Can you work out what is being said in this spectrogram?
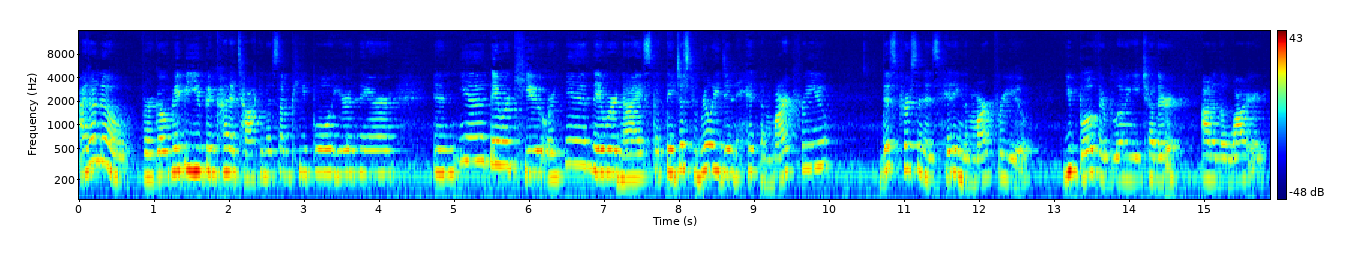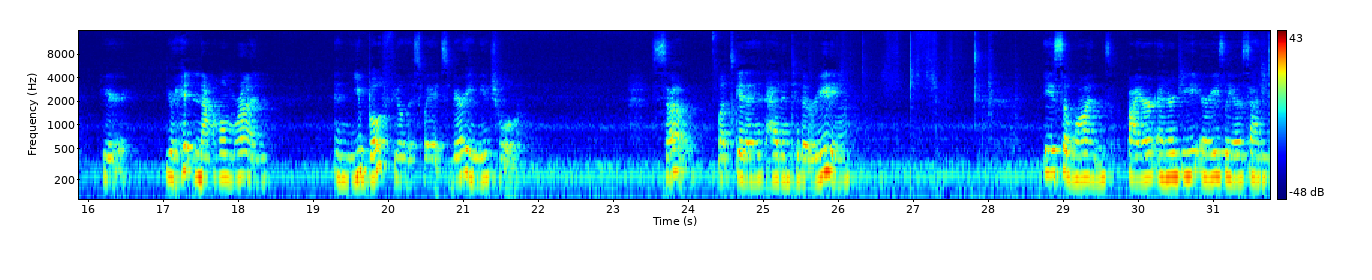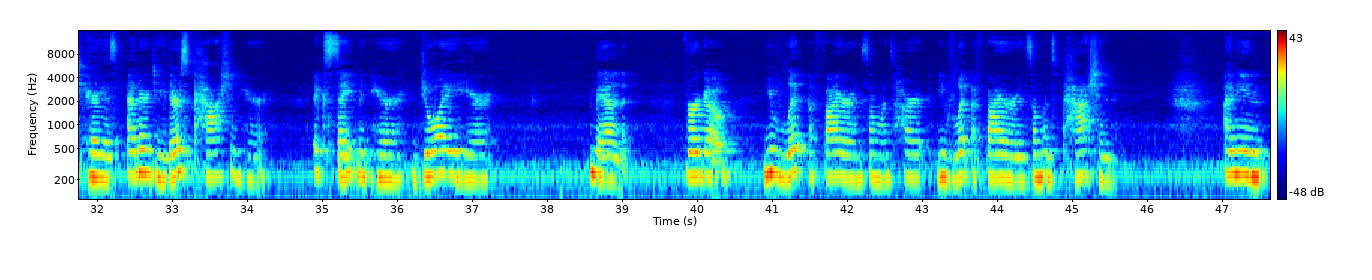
I don't know, Virgo, maybe you've been kind of talking to some people here and there, and yeah, they were cute, or yeah, they were nice, but they just really didn't hit the mark for you. This person is hitting the mark for you. You both are blowing each other out of the water here. You're hitting that home run. And you both feel this way. It's very mutual. So, let's get ahead into the reading. Ace of Wands, fire energy, Aries, Leo, Sagittarius energy. There's passion here, excitement here, joy here. Man, Virgo, You've lit a fire in someone's heart. You've lit a fire in someone's passion. I mean,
